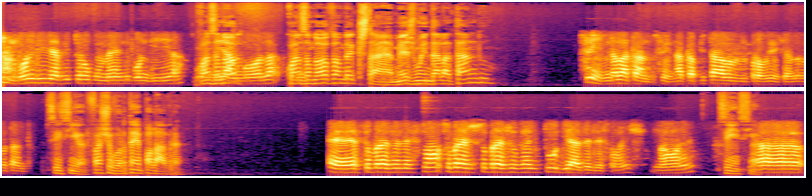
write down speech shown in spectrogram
bom dia Vitor Gomes, bom dia. Kwanza Norte, Angola. Norte, onde é que está? Mesmo em Dalatando? Sim, em Dalatando, sim, na capital da província, Dalatando. Sim, senhor. Faz favor, tem a palavra. É, sobre as eleições, sobre a, sobre a juventude e as eleições, não é? Sim, sim. Uh,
